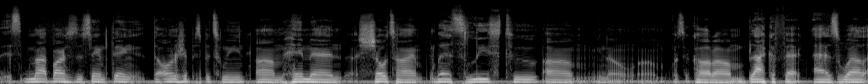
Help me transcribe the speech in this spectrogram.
it's, Matt Barnes is the same thing. The ownership is between um, him and Showtime, but it's leased to um, you know um, what's it called um, Black Effect as well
